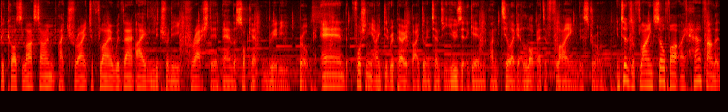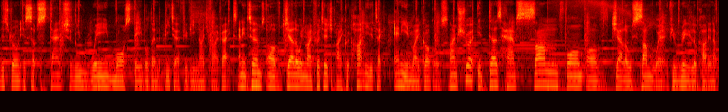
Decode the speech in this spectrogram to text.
because last time I tried to fly with that, I literally crashed it and the socket really broke. And fortunately I did repair it but I don't intend to use it again until I get a lot better flying this drone. In terms of flying, so far I have found that this drone is substantially way more stable than the Beta FPV 95X. And in terms of jello in my footage, I could hardly detect any in my goggles. I'm sure it does have some form of jello somewhere if you really look hard enough,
